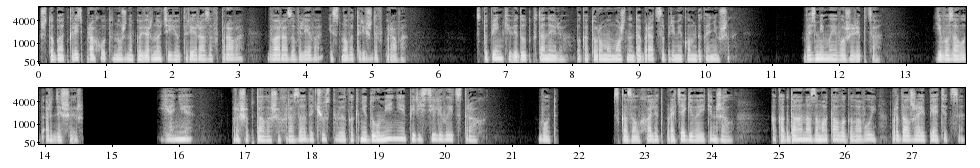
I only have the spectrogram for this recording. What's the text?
Чтобы открыть проход, нужно повернуть ее три раза вправо, два раза влево и снова трижды вправо. Ступеньки ведут к тоннелю, по которому можно добраться прямиком до конюшен. Возьми моего жеребца. Его зовут Ардишир. Я не, прошептала Шахразада, чувствуя, как недоумение пересиливает страх. Вот сказал Халид, протягивая кинжал. А когда она замотала головой, продолжая пятиться,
